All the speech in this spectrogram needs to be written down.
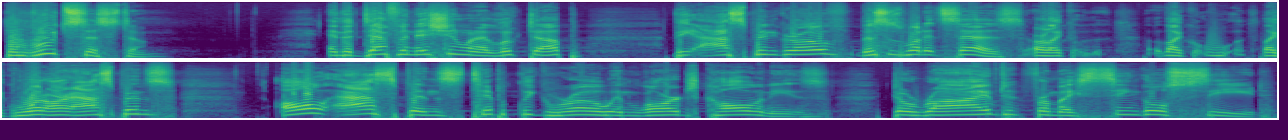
The root system. And the definition, when I looked up the aspen grove, this is what it says, or like, like, like what are aspens? All aspens typically grow in large colonies derived from a single seed.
